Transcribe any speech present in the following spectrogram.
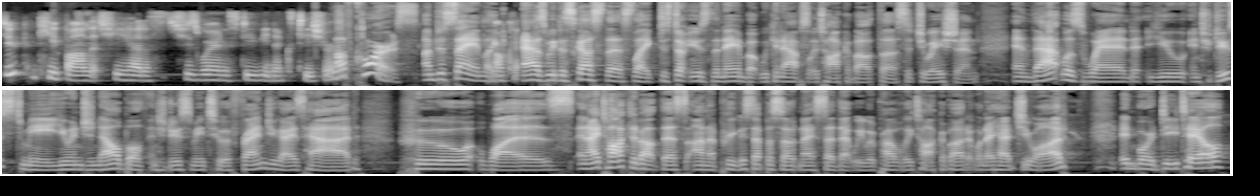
you can keep on that she had a she's wearing a Stevie Nicks t-shirt. Of course. I'm just saying, like, Okay. as we discuss this, like, just don't use the name, but we can absolutely talk about the situation. And that was when you introduced me, you and Janelle both introduced me to a friend you guys had who was, and I talked about this on a previous episode, and I said that we would probably talk about it when I had you on in more detail.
